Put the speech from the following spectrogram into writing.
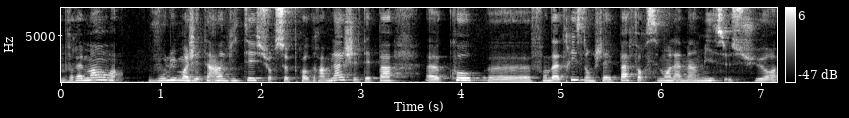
vraiment voulu, moi j'étais invitée sur ce programme-là, je n'étais pas euh, co-fondatrice, donc je n'avais pas forcément la main mise sur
